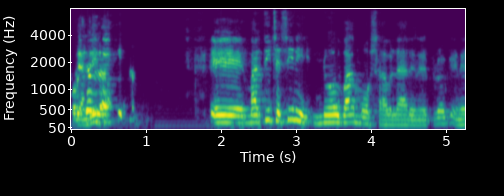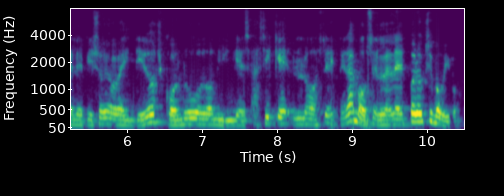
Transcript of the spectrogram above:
¿Por qué? Eh, Martí no vamos a hablar en el, en el episodio 22 con Hugo Domínguez, así que los esperamos en el, el próximo vivo.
